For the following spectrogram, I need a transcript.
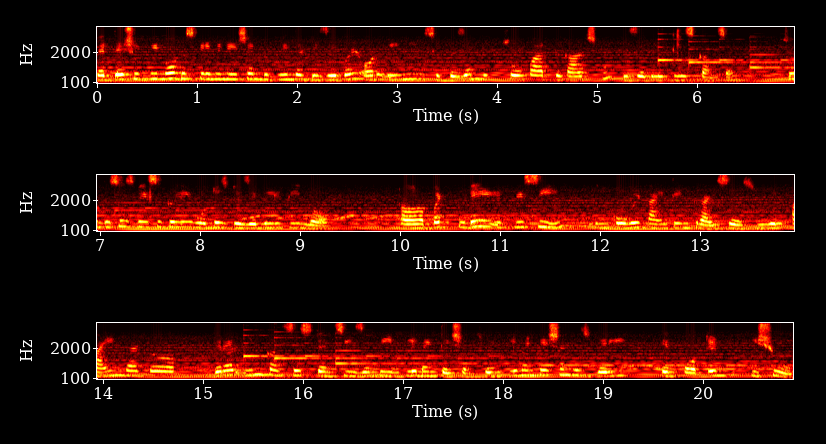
that there should be no discrimination between the disabled or any citizen so far regards to disability is concerned. So this is basically what is disability law. Uh, but today, if we see in COVID-19 crisis, we will find that uh, there are inconsistencies in the implementation. So implementation is very important issue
